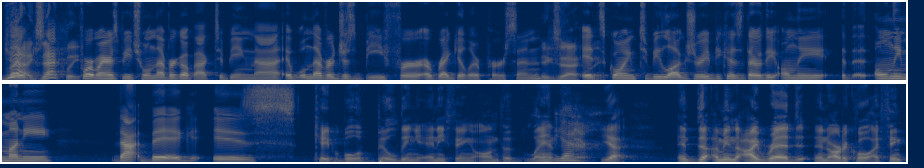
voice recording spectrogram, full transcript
Yeah, exactly. Fort Myers Beach will never go back to being that. It will never just be for a regular person. Exactly. It's going to be luxury because they're the only the only money that big is capable of building anything on the land Yeah. there. Yeah. And the, I mean, I read an article, I think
